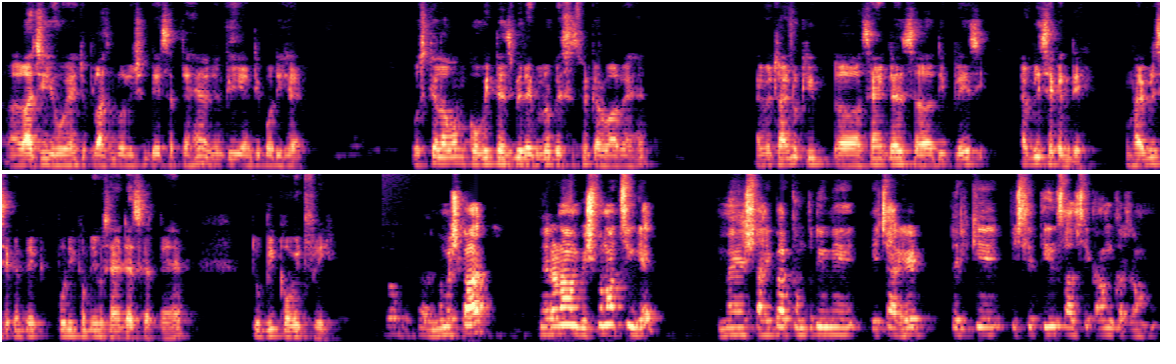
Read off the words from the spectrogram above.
राज़ी हुए हैं, जो प्लाज्मा डोनेशन दे सकते हैं और जिनकी एंटीबॉडी है। उसके अलावा हम कोविड टेस्ट भी रेगुलर बेसिस में करवा रहे हैं। And we try to keep sanitize the place every second day हम एवरी सेकेंड डे पूरी कंपनी को सैनिटाइज करते हैं टू बी कोविड फ्री नमस्कार। मेरा नाम विश्वनाथ सिंह है। मैं शाहिबा कंपनी में एचआर हेड तरीके पिछले तीन साल से काम कर रहा हूँ।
